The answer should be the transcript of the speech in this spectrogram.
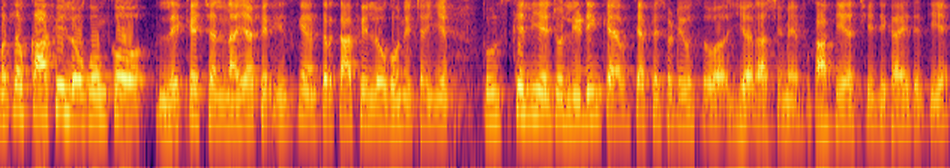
मतलब काफ़ी लोगों को लेके चलना या फिर इसके अंदर काफ़ी लोग होने चाहिए तो उसके लिए जो लीडिंग कैपेसिटी उस यह राशि में काफ़ी अच्छी दिखाई देती है।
